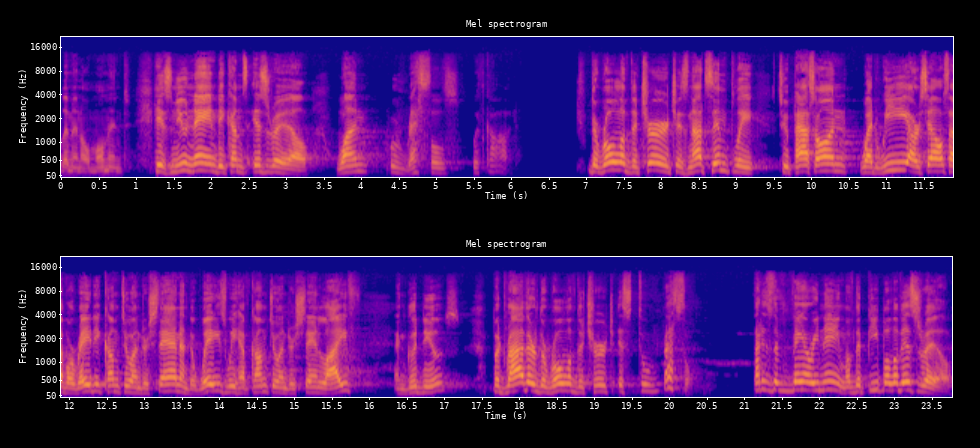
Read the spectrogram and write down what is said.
liminal moment. His new name becomes Israel, one who wrestles with God. The role of the church is not simply to pass on what we ourselves have already come to understand and the ways we have come to understand life and good news, but rather the role of the church is to wrestle. That is the very name of the people of Israel,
